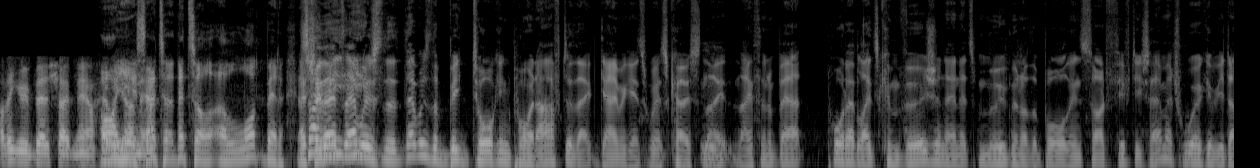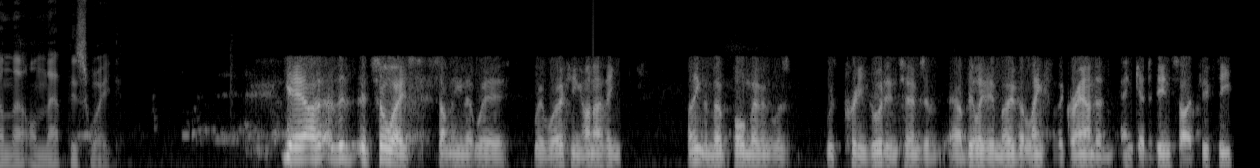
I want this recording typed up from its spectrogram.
I think you're in better shape now. How Oh, we yes, now? that's a, that's a, a lot better. Actually, So, that, that i- was the that was the big talking point after that game against West Coast, Mm. Nathan, about Port Adelaide's conversion and its movement of the ball inside 50. So, how much work have you done that on that this week? Yeah, it's always something that we're we're working on. I think I think the ball movement was was pretty good in terms of our ability to move at length of the ground and, and get it inside 50.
